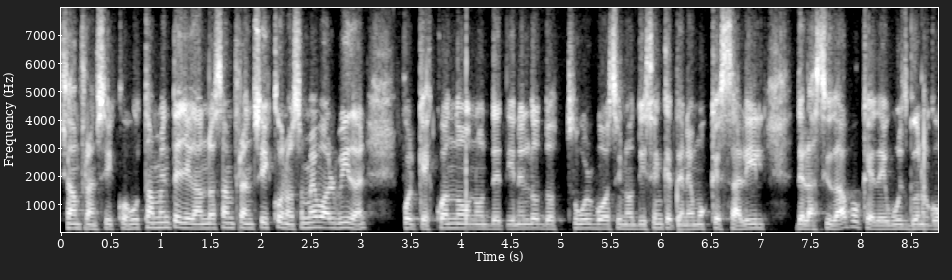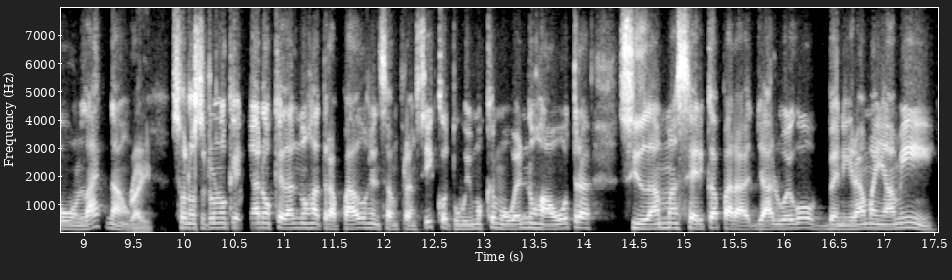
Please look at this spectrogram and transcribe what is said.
San Francisco. Justamente llegando a San Francisco, no se me va a olvidar, porque es cuando nos detienen los dos turbos y nos dicen que tenemos que salir de la ciudad porque they was going to go on lockdown. Right. So nosotros no queríamos quedarnos atrapados en San Francisco, tuvimos que movernos a otra ciudad más cerca para ya luego venir a Miami.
